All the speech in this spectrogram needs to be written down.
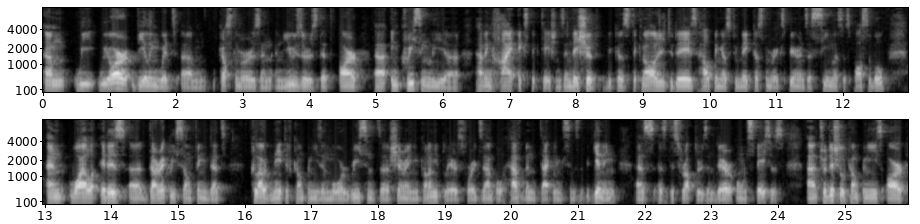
um, we we are dealing with um, customers and, and, users that are uh, increasingly uh, having high expectations, and they should, because technology today is helping us to make customer experience as seamless as possible. And while it is uh, directly something that cloud native companies and more recent uh, sharing economy players, for example, have been tackling since the beginning as, as disruptors in their own spaces. Uh, traditional companies are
